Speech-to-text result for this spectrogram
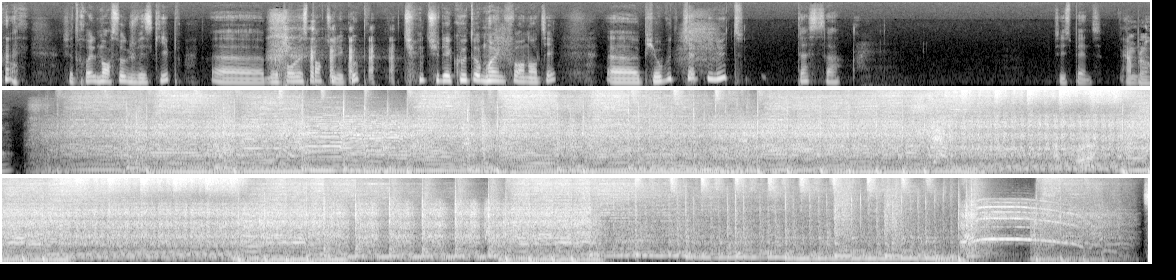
j'ai trouvé le morceau que je vais skip, euh, mais pour le sport tu l'écoutes, tu, tu l'écoutes au moins une fois en entier. Euh, puis au bout de 4 minutes, tasse ça Suspense. Un blanc. Ah, voilà.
